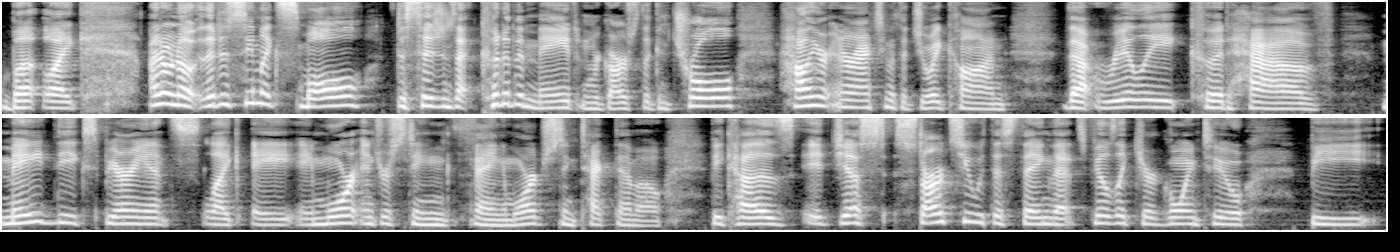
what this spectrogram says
but like I don't know, they just seem like small decisions that could have been made in regards to the control, how you're interacting with the Joy-Con, that really could have made the experience like a, a more interesting thing, a more interesting tech demo, because it just starts you with this thing that feels like you're going to be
